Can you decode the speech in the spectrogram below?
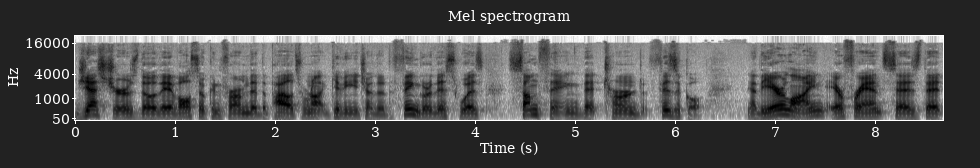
gestures, though they have also confirmed that the pilots were not giving each other the finger. This was something that turned physical. Now, the airline, Air France, says that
